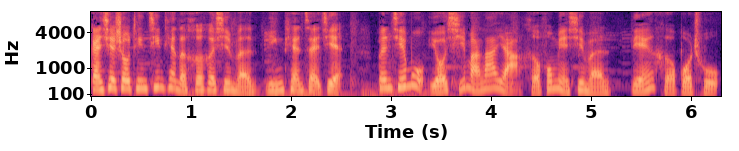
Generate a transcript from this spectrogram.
感谢收听今天的呵呵新闻，明天再见。本节目由喜马拉雅和封面新闻联合播出。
